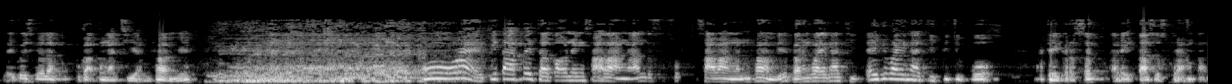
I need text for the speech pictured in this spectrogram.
Lha iku sekolah buka pengajian, paham ya? Ora, kita beda kok ning salangan terus paham ya? Bareng wae ngaji. Eh iki wae ngaji dijupuk, ada kresek, ada tas terus berangkat.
